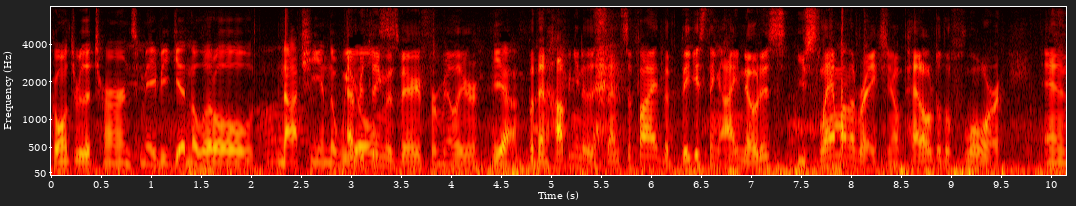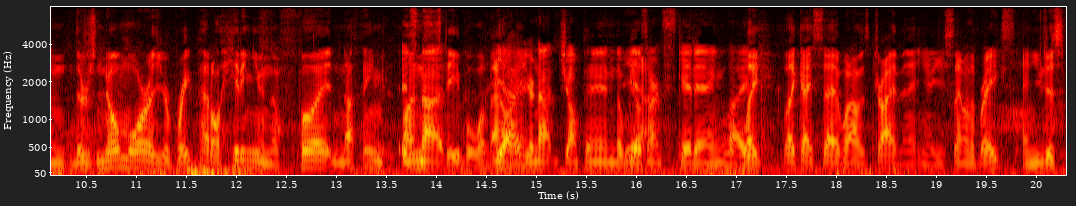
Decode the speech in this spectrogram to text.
going through the turns, maybe getting a little notchy in the wheels. Everything was very familiar. Yeah. But then hopping into the Sensify, the biggest thing I noticed, you slam on the brakes, you know, pedal to the floor, and there's no more of your brake pedal hitting you in the foot, nothing it's not unstable about yeah, it. Yeah, you're not jumping. The wheels Yeah. aren't skidding. Like, like like I said when I was driving it, you know, you slam on the brakes and you just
